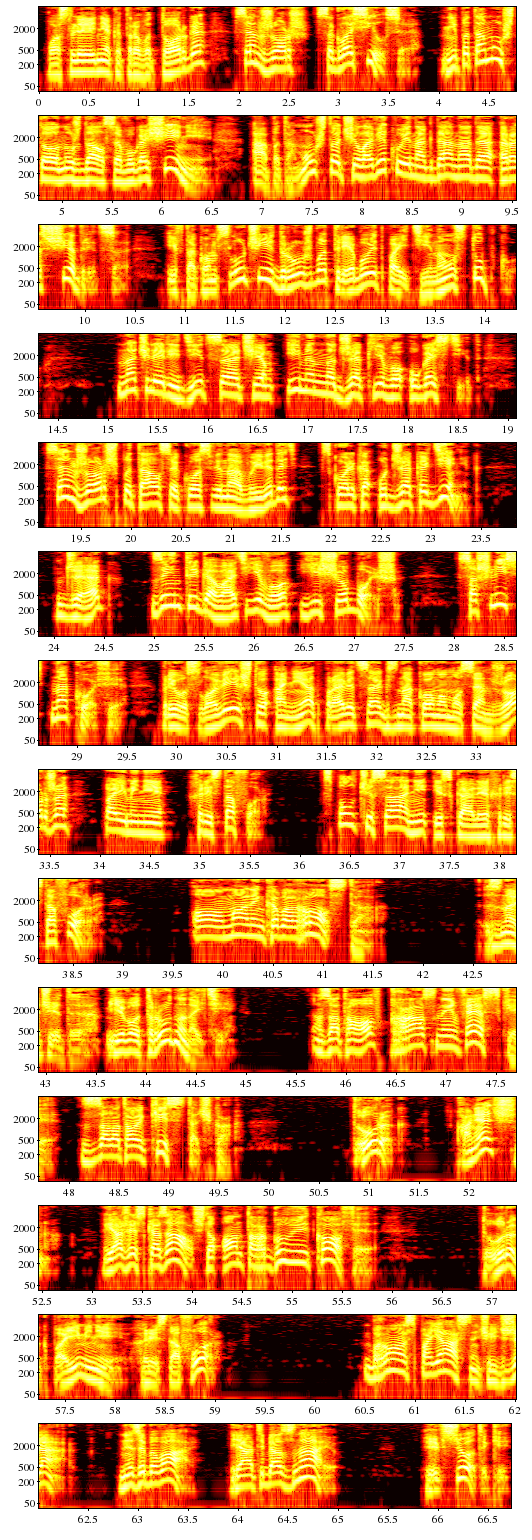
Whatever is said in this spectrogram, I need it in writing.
После некоторого торга Сен-Жорж согласился. Не потому, что нуждался в угощении, а потому, что человеку иногда надо расщедриться, и в таком случае дружба требует пойти на уступку. Начали рядиться, чем именно Джек его угостит. Сен-Жорж пытался косвенно выведать, сколько у Джека денег. Джек заинтриговать его еще больше. Сошлись на кофе, при условии, что они отправятся к знакомому Сен-Жоржа по имени Христофор. С полчаса они искали Христофора. «О, маленького роста!» «Значит, его трудно найти?» «Зато в красной веске с золотой кисточкой». «Турок?» «Конечно! Я же сказал, что он торгует кофе!» «Турок по имени Христофор?» «Брось поясничать, Жак! Не забывай, я тебя знаю. И все-таки.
